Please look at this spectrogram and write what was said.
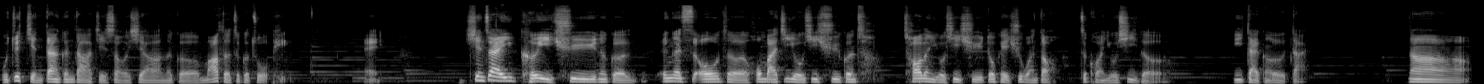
我就简单跟大家介绍一下那个 Mother 这个作品。哎，现在可以去那个 NSO 的红白机游戏区跟超超人游戏区都可以去玩到这款游戏的一代跟二代。那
